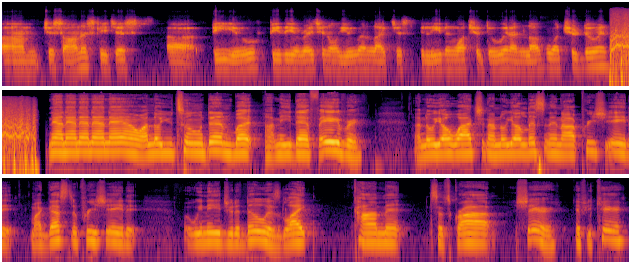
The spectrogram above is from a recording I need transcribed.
Um, just honestly, just uh, be you, be the original you, and like just believe in what you're doing and love what you're doing. Now, now, now, now, now. I know you tuned in, but I need that favor. I know y'all watching. I know y'all listening. I appreciate it. My guests appreciate it. What we need you to do is like, comment, subscribe, share if you care.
